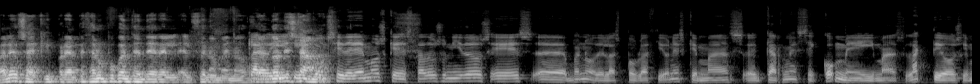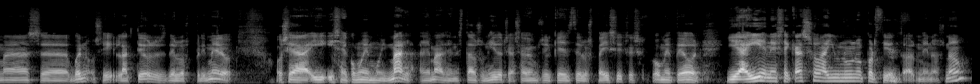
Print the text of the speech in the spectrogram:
¿Vale? O sea, aquí para empezar un poco a entender el, fenómeno. Claro, ¿Dónde estamos? consideremos que Estados Unidos es, eh, bueno, de las poblaciones que más eh, carne se come y más lácteos y más, eh, bueno, sí, lácteos es de los primeros. O sea, y, se come muy mal. Además, en Estados Unidos ya sabemos que es de los países que se come peor. Y ahí, en ese caso, hay un 1% al menos, ¿no?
